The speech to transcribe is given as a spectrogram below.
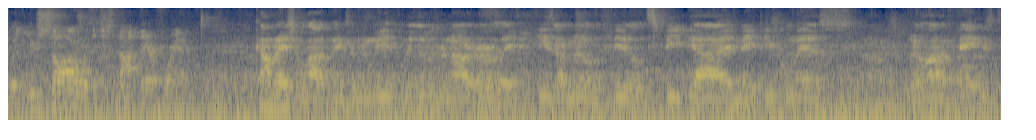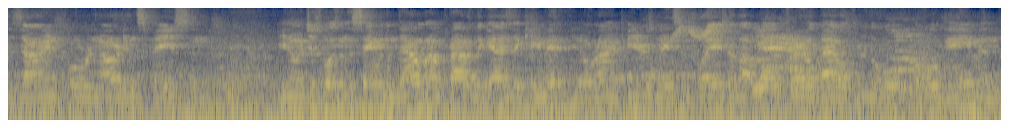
what you saw, or was it just not there for you? Combination of a lot of things. I mean, we, we lose Renard early. He's our middle of the field speed guy, made people miss. Um, we had a lot of things designed for Renard in space, and you know, it just wasn't the same with him down, but I'm proud of the guys that came in. You know, Orion Peters made some plays. I thought Will Farrell battled through the whole the whole game, and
